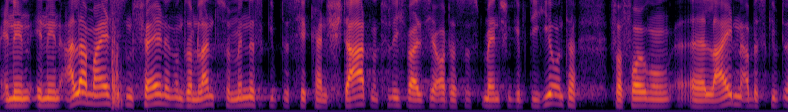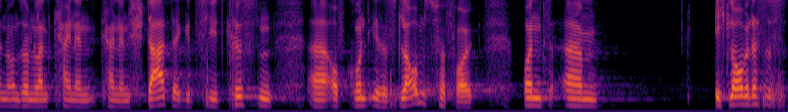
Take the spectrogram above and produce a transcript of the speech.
in den, in den allermeisten Fällen in unserem Land zumindest gibt es hier keinen Staat. Natürlich weiß ich auch, dass es Menschen gibt, die hier unter Verfolgung äh, leiden, aber es gibt in unserem Land keinen, keinen Staat, der gezielt Christen äh, aufgrund ihres Glaubens verfolgt. Und ähm, ich glaube, das ist,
